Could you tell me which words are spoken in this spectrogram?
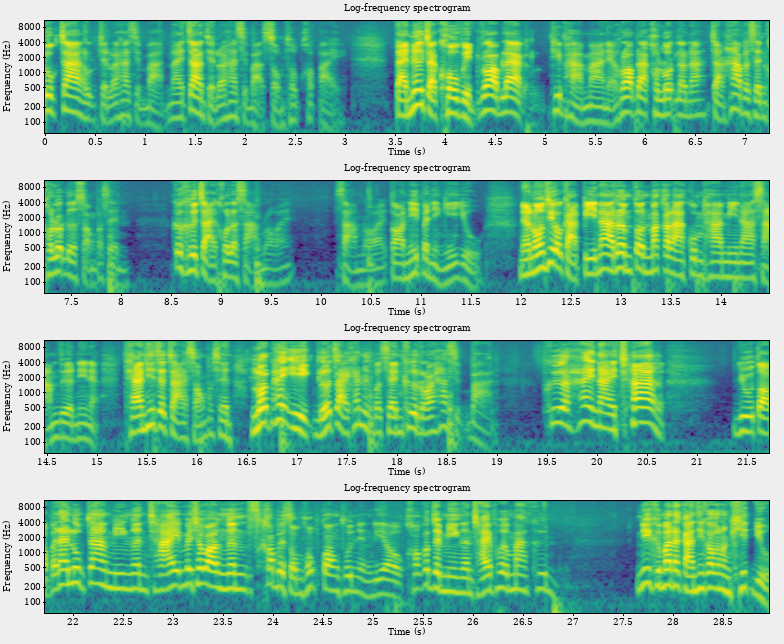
ลูกจ้าง 750 บาท นายจ้าง 750 บาท สมทบเข้าไป แต่เนื่องจากโควิด รอบแรกที่ผ่านมาเนี่ยรอบแรกเขาลดแล้วนะจาก 5%เขาลดเหลือ 2%ก็คือจ่ายคนละ 300 300 ตอนนี้เป็นอย่างนี้อยู่ แนวโน้มที่โอกาสปีหน้าเริ่มต้นมกราคมพามีนา 3 เดือนนี้เนี่ย แทนที่จะจ่าย 2%ลดให้อีก เหลือจ่ายแค่ 1%คือ 150 บาท เพื่อให้นายจ้างอยู่ต่อไปได้ลูกจ้างมีเงินใช้ ไม่ใช่ว่าเงินเข้าไปสมทบกองทุนอย่างเดียว เขาก็จะมีเงินใช้เพิ่มมากขึ้น นี่คือมาตรการที่เขากำลังคิดอยู่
